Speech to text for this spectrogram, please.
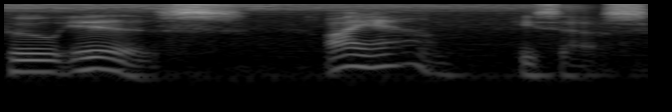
who is. I am, he says.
